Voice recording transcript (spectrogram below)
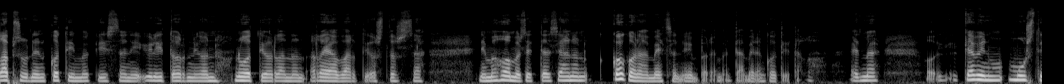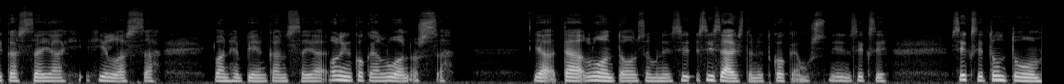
lapsuuden kotimökissäni Ylitornion Nuotiorannan rajavartiostossa, niin mä huomasin, että sehän on kokonaan metsän ympäröimä tämä meidän kotitalo. Et mä kävin mustikassa ja hillassa vanhempien kanssa ja olin koko ajan luonnossa. Ja tämä luonto on semmoinen sisäistynyt kokemus, niin siksi, siksi tuntuu,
